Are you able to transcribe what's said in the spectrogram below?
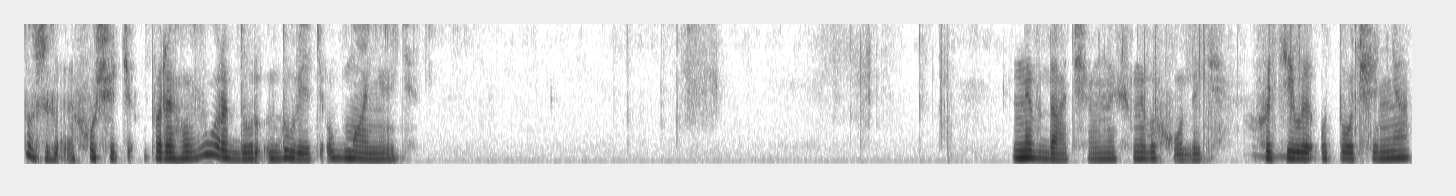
Теж хочуть переговори, дур, дурять, обманюють. Невдача у них не виходить. Хотіли оточення,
